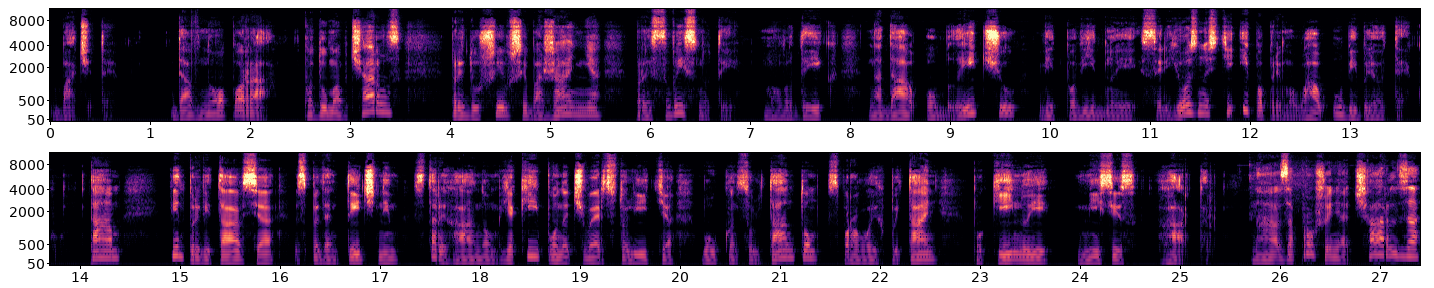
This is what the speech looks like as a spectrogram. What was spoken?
бачити. Давно пора, подумав Чарльз, придушивши бажання присвиснути. Молодик надав обличчю відповідної серйозності і попрямував у бібліотеку. Там він привітався з педантичним стариганом, який понад чверть століття був консультантом з правових питань покійної місіс Гартер. На запрошення Чарльза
